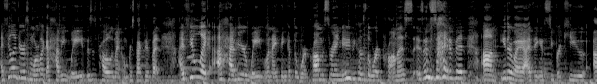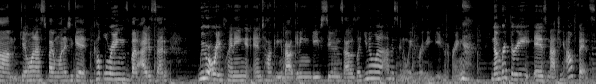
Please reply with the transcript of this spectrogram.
I feel like there's more of like a heavy weight. This is probably my own perspective, but I feel like a heavier weight when I think of the word promise ring, maybe because the word promise is inside of it. Um, either way, I think it's super cute. Um, Jaewon asked if I wanted to get couple rings, but I just said, we were already planning and talking about getting engaged soon, so I was like, you know what, I'm just gonna wait for the engagement ring. Number three is matching outfits.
